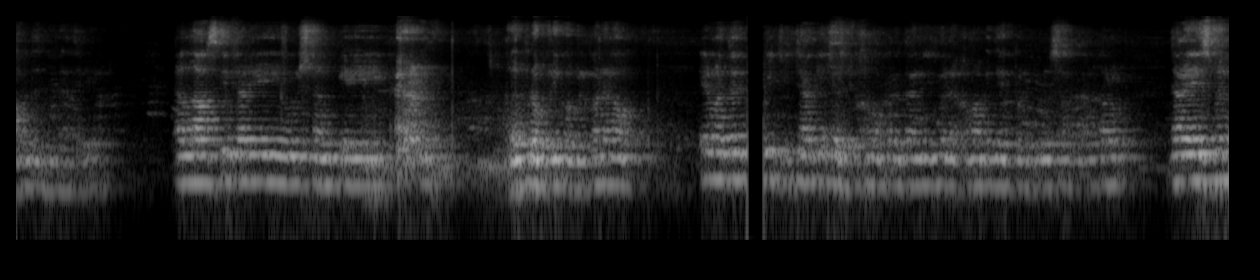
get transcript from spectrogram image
আমাদের দুনিয়াতে নিও। আল্লাহ আজকের এই অনুষ্ঠানকে পুরোপুরি কবুল করে নাও। এর মধ্যে যা কিছু ক্ষমা করে দেয় নিজ বলে ক্ষমা দিয়ে পরিপূর্ণ সাবধান করো। যারা ইসমের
